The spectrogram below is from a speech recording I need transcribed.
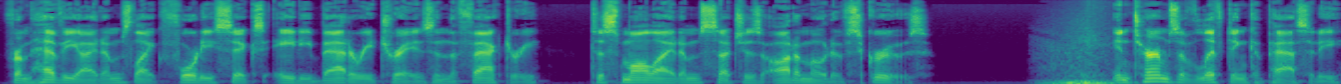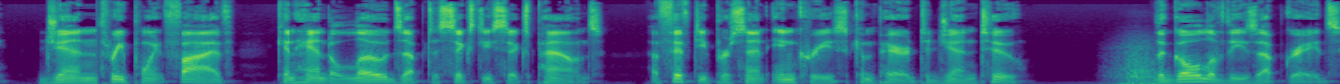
from heavy items like 4680 battery trays in the factory to small items such as automotive screws. In terms of lifting capacity, Gen 3.5 can handle loads up to 66 pounds, a 50% increase compared to Gen 2. The goal of these upgrades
